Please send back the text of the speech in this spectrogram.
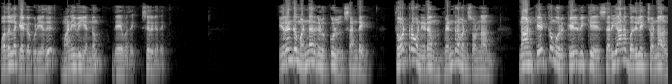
முதல்ல கேட்கக்கூடியது மனைவி என்னும் தேவதை சிறுகதை. இரண்டு மன்னர்களுக்குள் சண்டை. தோற்றவனிடம் வென்றவன் சொன்னான் நான் கேட்கும் ஒரு கேள்விக்கு சரியான பதிலை சொன்னால்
